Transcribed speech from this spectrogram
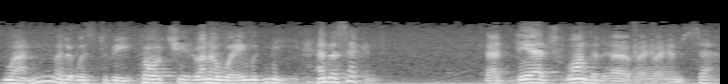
One, that it was to be thought she had run away with me. And the second, that Dietz wanted her for himself.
